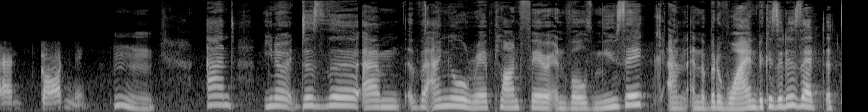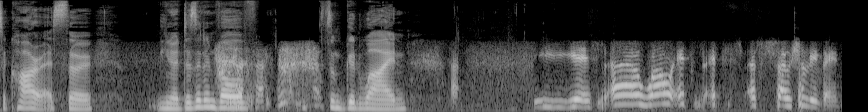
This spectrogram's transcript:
and gardening. Mm. And you know, does the um, the annual Rare Plant Fair involve music and, and a bit of wine? Because it is at, at Tokara, so you know, does it involve some good wine? Yes. Uh, well, it's it's a social event,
